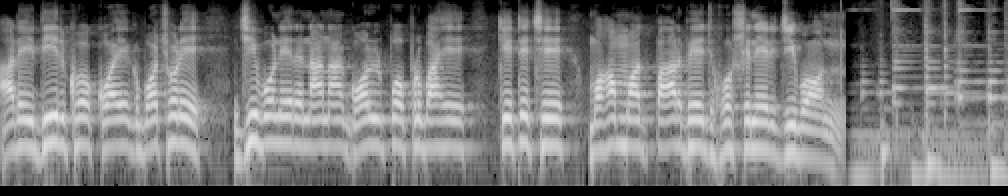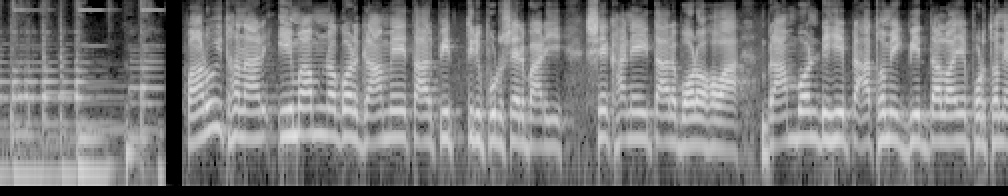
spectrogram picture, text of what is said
আর এই দীর্ঘ কয়েক বছরে জীবনের নানা গল্প প্রবাহে কেটেছে মোহাম্মদ পারভেজ হোসেনের জীবন। পাড়ুই থানার ইমামনগর গ্রামে তার পিতৃপুরুষের বাড়ি। সেখানেই তার বড় হওয়া। ব্রাহ্মণডিহি প্রাথমিক বিদ্যালয়ে প্রথমে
